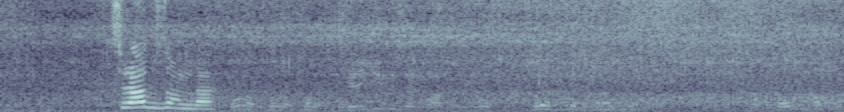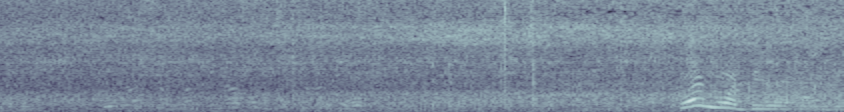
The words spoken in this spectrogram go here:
Trabzon'da. Var mı maddi yolculuğu?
